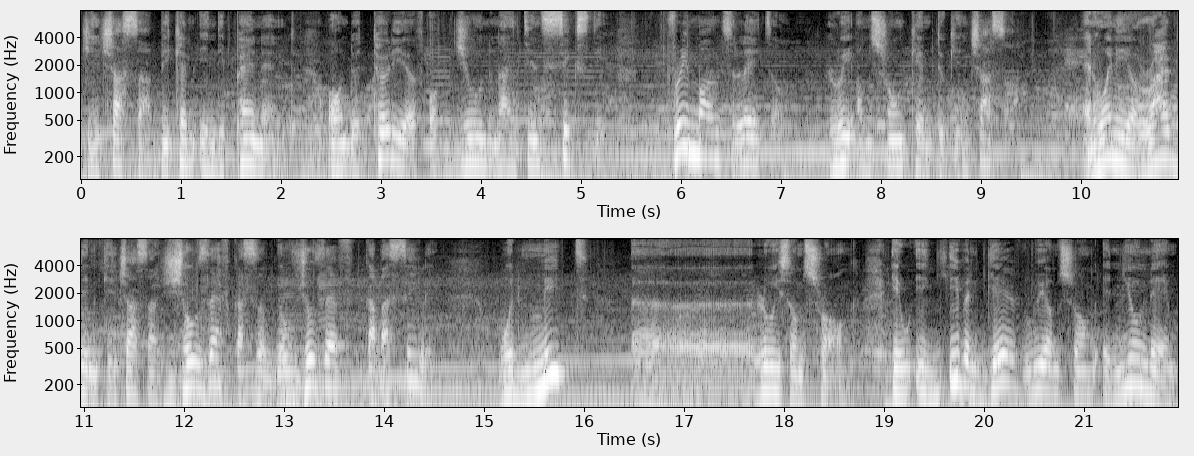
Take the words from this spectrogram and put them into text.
Kinshasa, became independent on the 30th of June 1960, three months later, Louis Armstrong came to Kinshasa. And when he arrived in Kinshasa, Joseph, Joseph would meet uh, Louis Armstrong. He, he, even gave Louis Armstrong a new name.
